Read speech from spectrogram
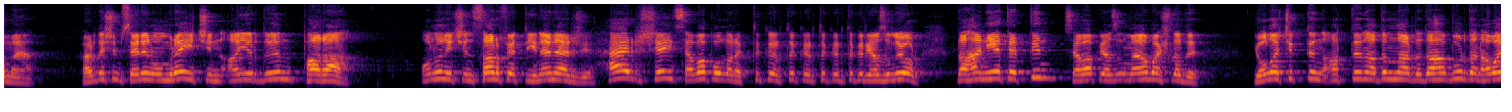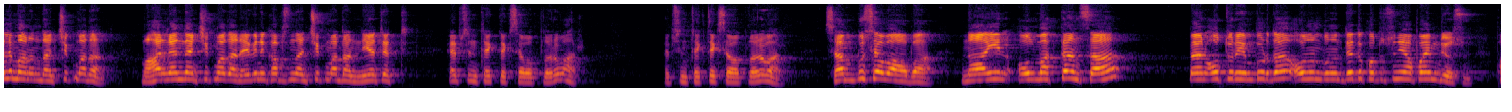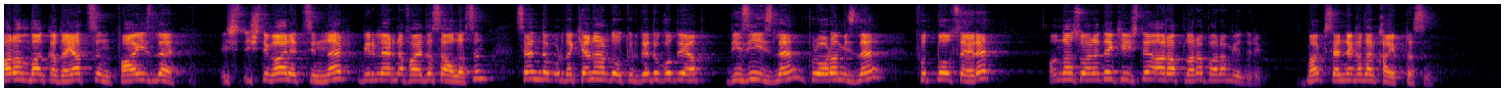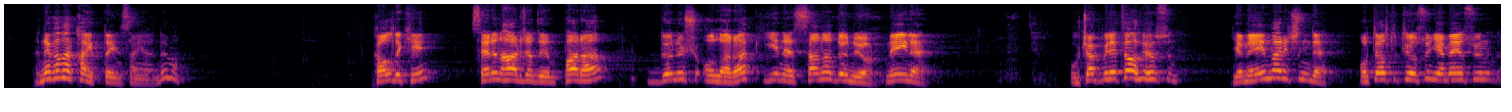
yapmaya. Kardeşim senin umre için ayırdığın para, onun için sarf ettiğin enerji, her şey sevap olarak tıkır tıkır tıkır tıkır yazılıyor. Daha niyet ettin, sevap yazılmaya başladı. Yola çıktın, attığın adımlarda daha buradan havalimanından çıkmadan, mahallenden çıkmadan, evinin kapısından çıkmadan niyet ettin. Hepsinin tek tek sevapları var. Hepsinin tek tek sevapları var. Sen bu sevaba nail olmaktansa ben oturayım burada onun bunun dedikodusunu yapayım diyorsun. Param bankada yatsın faizle iş- iştigal etsinler birilerine fayda sağlasın. Sen de burada kenarda otur dedikodu yap dizi izle program izle futbol seyret. Ondan sonra de ki işte Araplara param yedireyim. Bak sen ne kadar kayıptasın. Ne kadar kayıpta insan yani değil mi? Kaldı ki senin harcadığın para dönüş olarak yine sana dönüyor. Neyle? Uçak bileti alıyorsun. Yemeğin var içinde. Otel tutuyorsun, yemeğin suyun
